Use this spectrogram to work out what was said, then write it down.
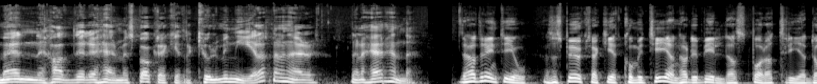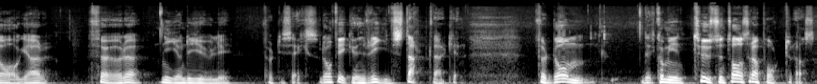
Men hade det här med spökraketerna kulminerat när, den här, när det här hände? Det hade det inte gjort. Alltså spökraketkommittén hade bildats bara tre dagar före 9 juli 46. De fick ju en rivstart verkligen. För de, det kom in tusentals rapporter alltså.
